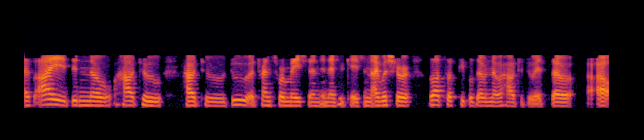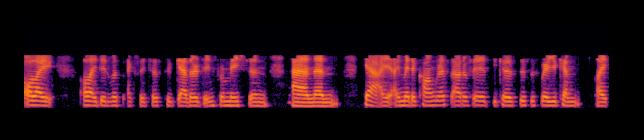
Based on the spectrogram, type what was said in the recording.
as I didn't know how to how to do a transformation in education, I was sure lots of people don't know how to do it. So uh, all I all I did was actually just to gather the information and then yeah, I, I made a congress out of it because this is where you can like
